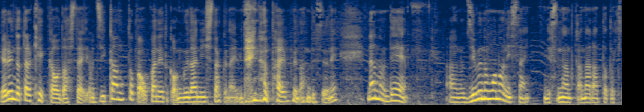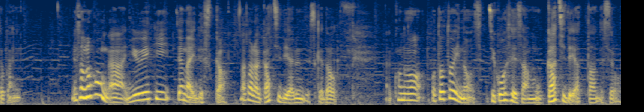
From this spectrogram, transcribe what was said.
やるんだったら結果を出したい。時間とかお金とかを無駄にしたくないみたいなタイプなんですよね。なのであの自分のものにしたいんです。なんか習った時とかに。でその方が有益じゃないですか。だからガチでやるんですけどこの一昨日の受講生さんもガチでやったんですよ。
